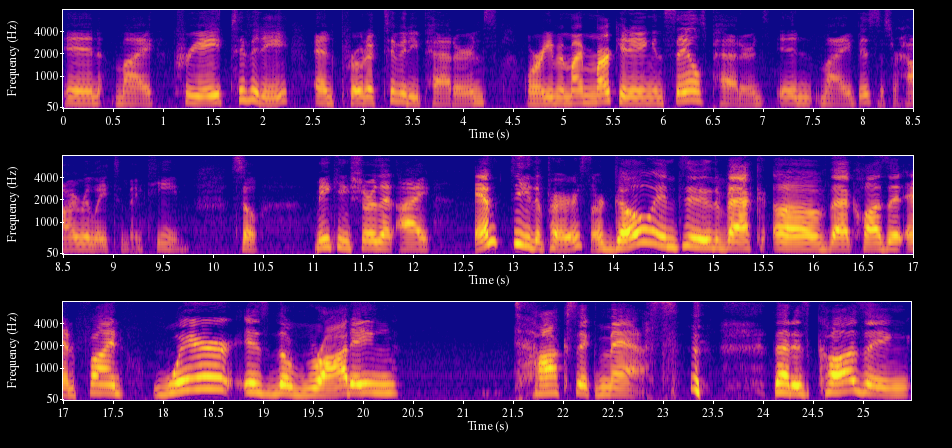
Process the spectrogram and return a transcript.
in my creativity and productivity patterns, or even my marketing and sales patterns in my business, or how I relate to my team. So, making sure that I empty the purse or go into the back of that closet and find where is the rotting toxic mass that is causing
